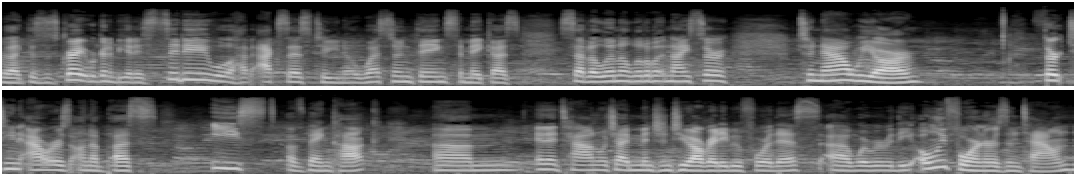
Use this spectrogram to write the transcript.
We're like, this is great. We're going to be at a city. We'll have access to you know Western things to make us settle in a little bit nicer. To now we are 13 hours on a bus east of Bangkok. Um, in a town which I mentioned to you already before this, uh, where we were the only foreigners in town,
